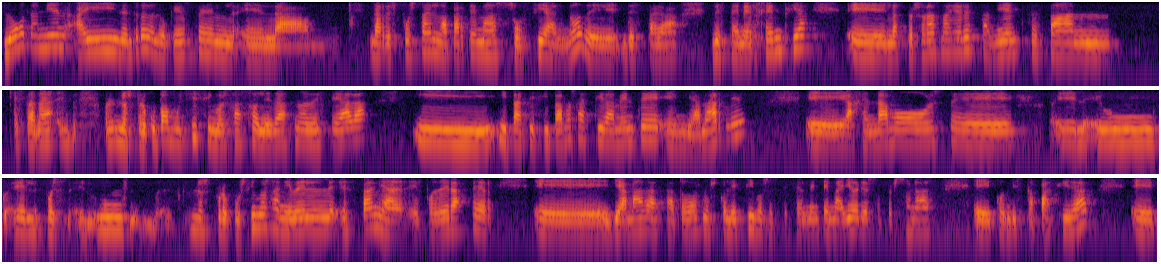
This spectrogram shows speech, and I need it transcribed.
Luego también hay dentro de lo que es el, el, la, la, respuesta en la parte más social ¿no? de, esta, de esta emergencia, eh, las personas mayores también se están, están nos preocupa muchísimo esa soledad no deseada y, participamos activamente en llamarles, eh, agendamos eh, pues, nos propusimos a nivel España eh, poder hacer eh, llamadas a todos los colectivos, especialmente mayores o personas eh, con discapacidad,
